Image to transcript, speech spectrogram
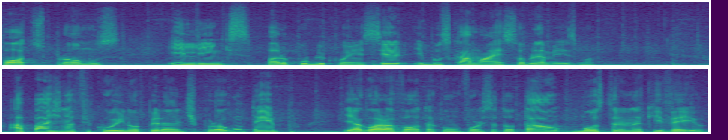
fotos promos e links para o público conhecer e buscar mais sobre a mesma. A página ficou inoperante por algum tempo e agora volta com força total, mostrando a que veio,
